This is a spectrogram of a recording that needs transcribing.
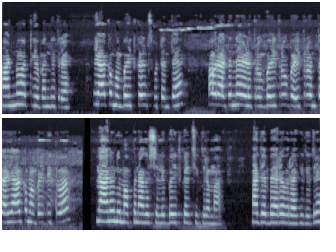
ಹಣ್ಣು ಹೊತ್ತಿಗೆ ಬಂದಿದ್ರೆ, ಯಾಕಮ್ಮ ಬೈದ್ ಕಳಿಸ್ಬಿಟ್ಟಂತೆ? ಅವ್ರು ಅದನ್ನೇ ಹೇಳಿದ್ರು. ಬೈದ್ರು ಬೈದ್ರು ಅಂತ ಯಾಕಮ್ಮ ಬೈದಿತ್ತು ನಾನು ನಿಮ್ಮ ಅಪ್ಪನಾಗಷ್ಟಲ್ಲಿ ಬೈದ್ ಕಳಿಸಿದ್ರಮ್ಮ ಅದೇ ಬೇರೆಯವರಾಗಿದ್ದಿದ್ರೆ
